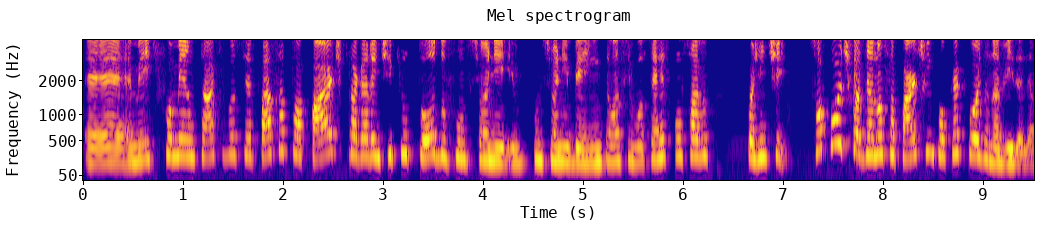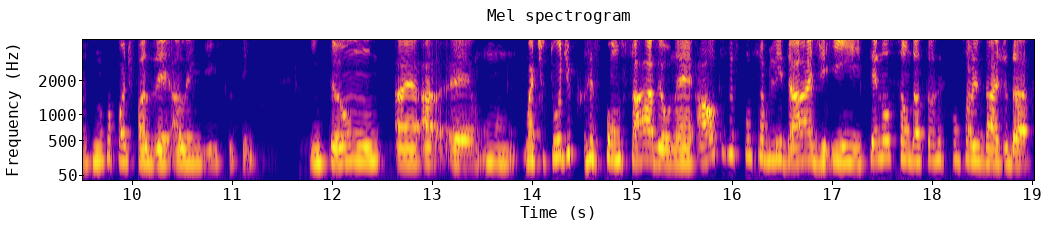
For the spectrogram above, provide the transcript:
é, é meio que fomentar que você faça a tua parte para garantir que o todo funcione, funcione bem. Então, assim, você é responsável. A gente só pode fazer a nossa parte em qualquer coisa na vida, né? Você nunca pode fazer além disso, assim. Então, é, é, uma atitude responsável, né? Autoresponsabilidade e ter noção da tua responsabilidade, da,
